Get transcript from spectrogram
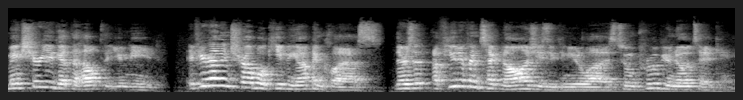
Make sure you get the help that you need. If you're having trouble keeping up in class, there's a, few different technologies you can utilize to improve your note-taking.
